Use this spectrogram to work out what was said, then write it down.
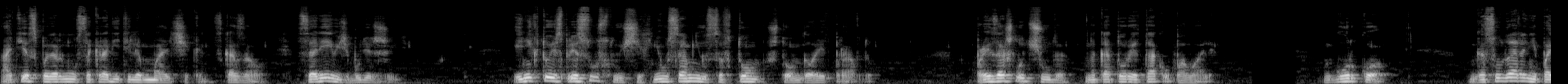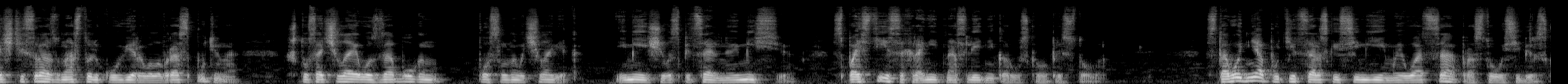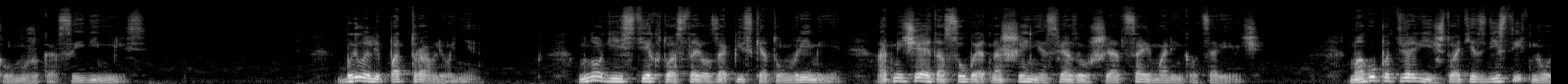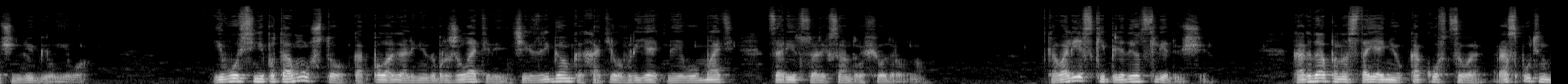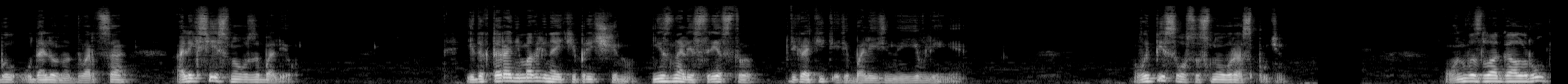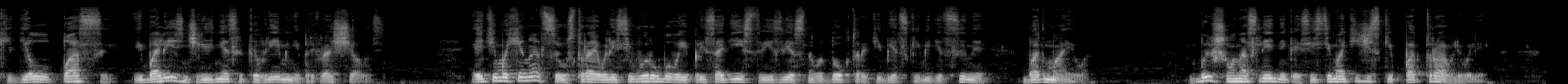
Отец повернулся к родителям мальчика, сказал, «Царевич будет жить». И никто из присутствующих не усомнился в том, что он говорит правду. Произошло чудо, на которое так уповали. Гурко. Государыня почти сразу настолько уверовала в Распутина, что сочла его за Богом посланного человека, имеющего специальную миссию – спасти и сохранить наследника русского престола. С того дня пути царской семьи моего отца, простого сибирского мужика, соединились. Было ли подтравливание? Многие из тех, кто оставил записки о том времени, отмечают особые отношения, связывавшие отца и маленького царевича. Могу подтвердить, что отец действительно очень любил его. И вовсе не потому, что, как полагали недоброжелатели, через ребенка хотел влиять на его мать, царицу Александру Федоровну. Ковалевский передает следующее. Когда по настоянию Каковцева Распутин был удален от дворца, Алексей снова заболел. И доктора не могли найти причину, не знали средства прекратить эти болезненные явления. Выписывался снова Распутин. Он возлагал руки, делал пассы, и болезнь через несколько времени прекращалась. Эти махинации устраивались в Вырубовой при содействии известного доктора тибетской медицины Бадмаева. Бывшего наследника систематически подтравливали.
